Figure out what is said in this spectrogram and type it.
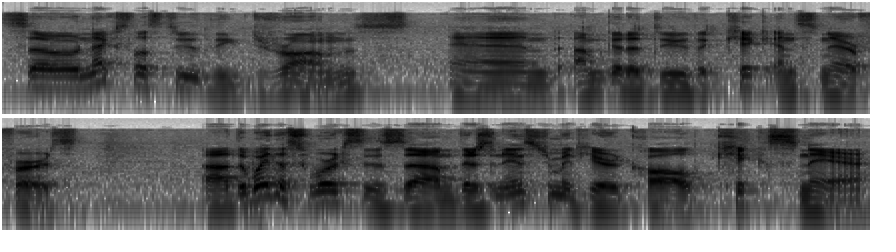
So next let's do the drums and I'm gonna do the kick and snare first. Uh, the way this works is um, there's an instrument here called kick snare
